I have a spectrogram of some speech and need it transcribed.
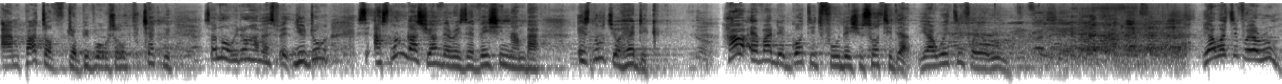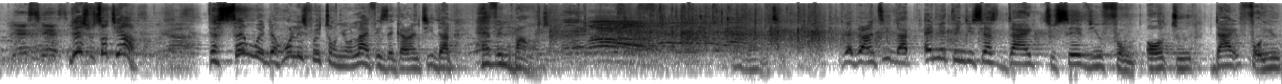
I'm part of the people. So check me. So no, we don't have a space. You don't. As long as you have the reservation number, it's not your headache. However, they got it full, they should sort it out. You are waiting for your room. You are waiting for your room. Yes, yes. They should sort it out. The same way the Holy Spirit on your life is the guarantee that heaven bound. The guarantee that anything Jesus died to save you from or to die for you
